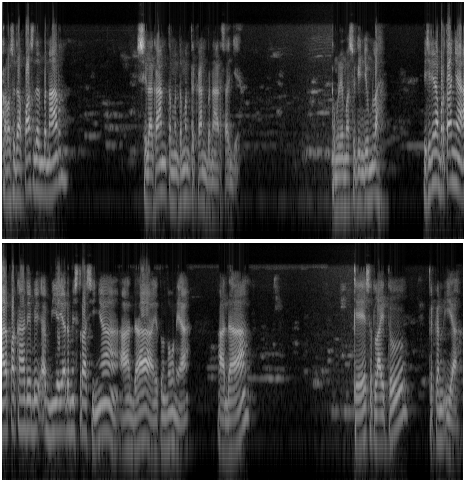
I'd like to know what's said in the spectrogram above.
Kalau sudah pas dan benar silakan teman-teman tekan benar saja. Kemudian masukin jumlah. Di sini yang bertanya, apakah ada biaya administrasinya? Ada ya teman-teman ya. Ada. Oke, setelah itu tekan iya.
